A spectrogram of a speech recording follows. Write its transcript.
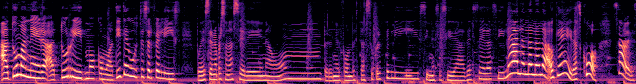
A tu manera, a tu ritmo, como a ti te guste ser feliz, Puede ser una persona serena, pero en el fondo está súper feliz, sin necesidad de ser así, la, la, la, la, la, ok, that's cool, ¿sabes?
